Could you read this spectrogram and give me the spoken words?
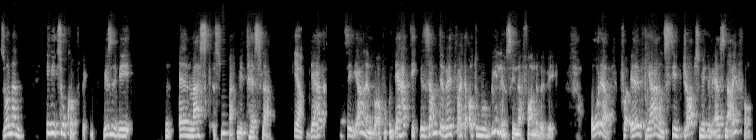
sondern in die Zukunft blicken. Wissen Sie, wie Elon Musk es macht mit Tesla? Ja. Der hat zehn Jahren entworfen und der hat die gesamte weltweite Automobilindustrie nach vorne bewegt. Oder vor elf Jahren Steve Jobs mit dem ersten iPhone.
